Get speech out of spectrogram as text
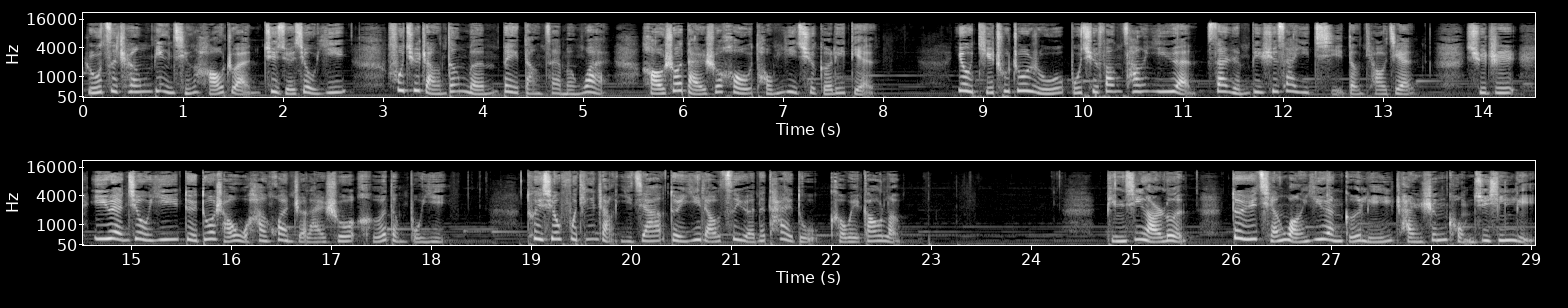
如自称病情好转拒绝就医，副区长登门被挡在门外，好说歹说后同意去隔离点，又提出诸如不去方舱医院、三人必须在一起等条件。须知医院就医对多少武汉患者来说何等不易，退休副厅长一家对医疗资源的态度可谓高冷。平心而论，对于前往医院隔离产生恐惧心理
